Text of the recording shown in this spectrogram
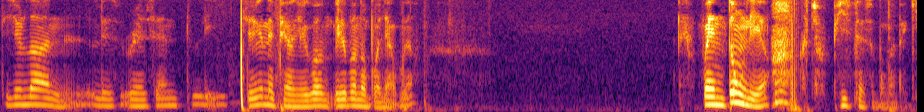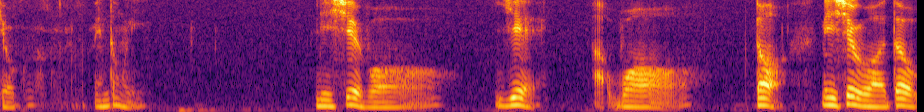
Did you learn this recently? 최근에 배운 일본, 일본어 뭐냐고요? 웬동리요? 헉, 그쵸 비슷해서 뭔가 내 기억 웬동리 你是我耶啊我的你是我的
